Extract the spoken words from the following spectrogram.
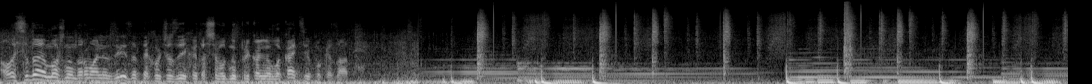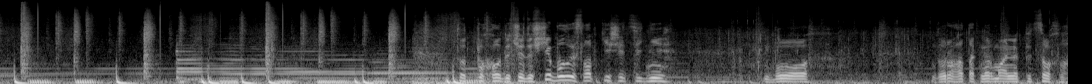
Але сюди можна нормально зрізати, хочу заїхати ще в одну прикольну локацію показати. Тут, походу, чи дощі були слабкіші ці дні, бо дорога так нормально підсохла.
